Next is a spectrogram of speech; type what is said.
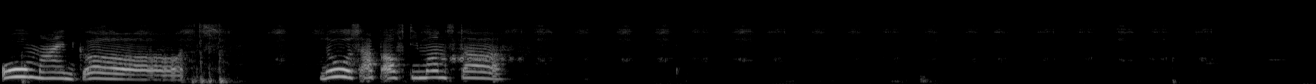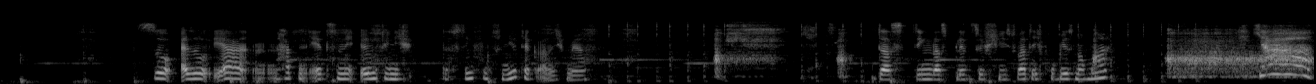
Oh mein Gott. Los, ab auf die Monster. So, also er hatten jetzt nicht, irgendwie nicht. Das Ding funktioniert ja gar nicht mehr. das Ding, das Blitze schießt. Warte, ich probiere es nochmal. Ja!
